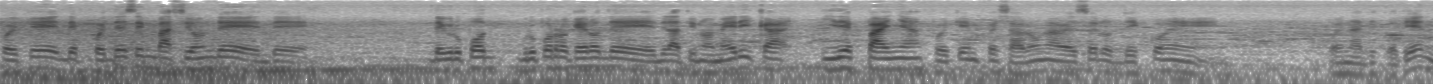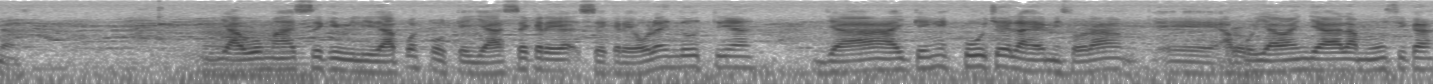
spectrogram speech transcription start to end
fue que después de esa invasión de, de, grupos, grupos rockeros de, Latinoamérica y de España fue que empezaron a verse los discos en, pues, en las discotiendas ya hubo más asequibilidad pues porque ya se, crea, se creó la industria, ya hay quien escuche, las emisoras eh, apoyaban ya la música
